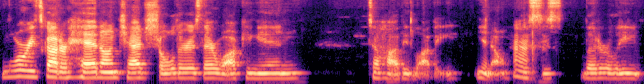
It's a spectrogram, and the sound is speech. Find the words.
Lori's got her head on Chad's shoulder as they're walking in to Hobby Lobby. You know, Hmm. this is literally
